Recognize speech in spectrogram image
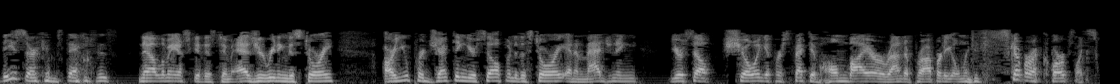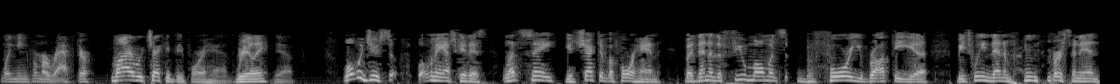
these circumstances. Now, let me ask you this, Tim. As you're reading this story, are you projecting yourself into the story and imagining yourself showing a prospective home buyer around a property only to discover a corpse like swinging from a rafter? Well, I would check it beforehand. Really? Yeah. What would you? Well, let me ask you this. Let's say you checked it beforehand, but then in the few moments before you brought the uh, between then and bringing the person in,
